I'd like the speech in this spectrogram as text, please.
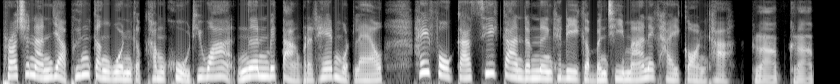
เพราะฉะนั้นอย่าเพิ่งกังวลกับคำขู่ที่ว่าเงินไปต่างประเทศหมดแล้ว ให้โฟกัสที่การดำเนินคดีกับบัญชีม้าในไทยก่อนค่ะ ครับครับ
